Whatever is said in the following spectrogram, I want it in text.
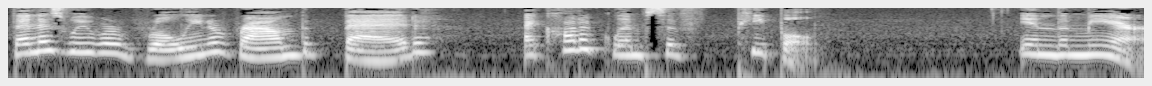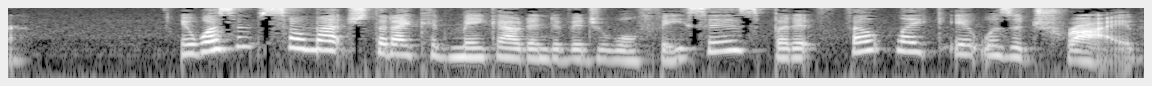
Then, as we were rolling around the bed, I caught a glimpse of people in the mirror. It wasn't so much that I could make out individual faces, but it felt like it was a tribe,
